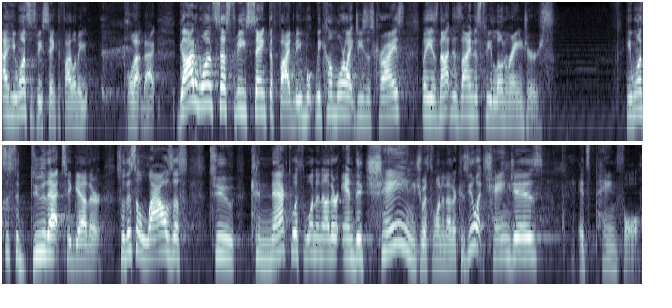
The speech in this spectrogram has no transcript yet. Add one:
uh, He wants us to be sanctified. Let me pull that back. God wants us to be sanctified, to be, become more like Jesus Christ but He has not designed us to be lone rangers. He wants us to do that together. So this allows us to connect with one another and to change with one another. Because you know what change is? It's painful.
